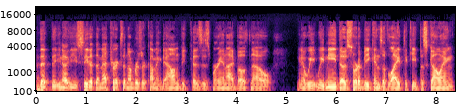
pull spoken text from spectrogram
that the, you know you see that the metrics, the numbers are coming down because, as Maria and I both know, you know we we need those sort of beacons of light to keep us going.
